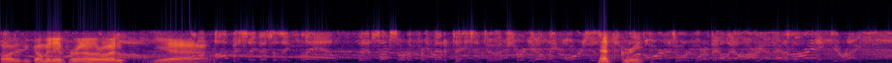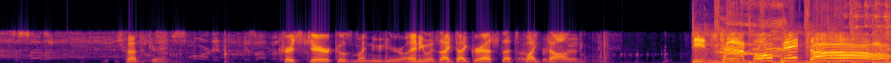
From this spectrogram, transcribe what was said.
Oh, is he coming in for another one? Yeah. Obviously, this is a plan that has some sort of premeditation to it. Sure, you don't leave oranges. That's great. blood orange or whatever the hell they are out of the ring. You're right. It's a setup. That's great. outsmarted his offensive Chris Jericho's my new hero. Anyways, I digress. That's, That's fight talk. good. It's time for Pet Talk!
